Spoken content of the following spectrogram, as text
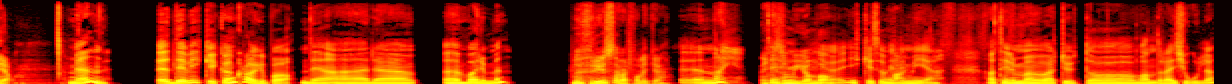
Ja. Men det vi ikke kan klage på, det er varmen. Du fryser i hvert fall ikke. Nei, Ikke Det- så mye om dagen. ikke så veldig Nei. mye. Jeg har til og med vært ute og vandra i kjole.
